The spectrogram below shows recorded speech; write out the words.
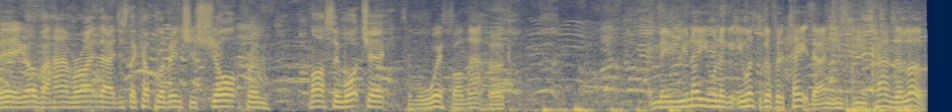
Big overhand right there, just a couple of inches short from Marcin Wojcik. some whip on that hook. I mean, you know, you want to. He wants to go for the takedown. His, his hands are low.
